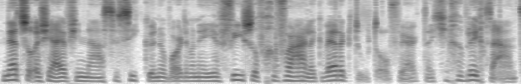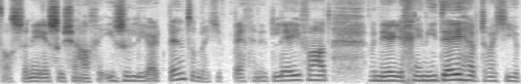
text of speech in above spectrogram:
Net zoals jij of je naasten ziek kunnen worden wanneer je vies of gevaarlijk werk doet. Of werk dat je gewrichten aantast. Wanneer je sociaal geïsoleerd bent omdat je pech in het leven had. Wanneer je geen idee hebt wat je je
